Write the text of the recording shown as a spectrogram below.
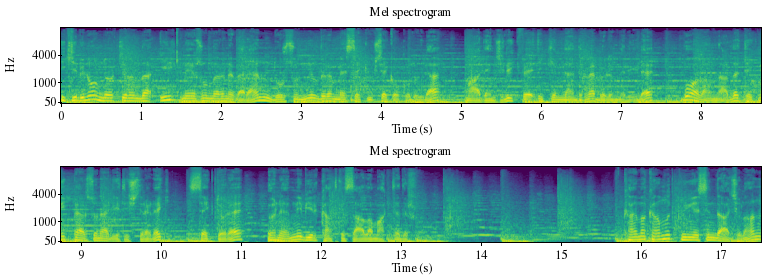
2014 yılında ilk mezunlarını veren Dursun Yıldırım Meslek Yüksekokulu'yla madencilik ve iklimlendirme bölümleriyle bu alanlarda teknik personel yetiştirerek sektöre önemli bir katkı sağlamaktadır. Kaymakamlık bünyesinde açılan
